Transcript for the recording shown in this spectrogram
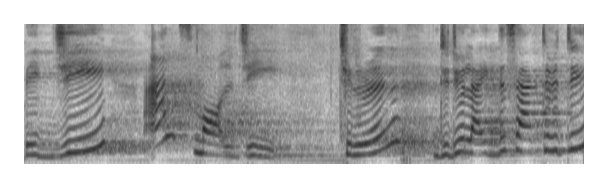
big G and small g. Children, did you like this activity?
